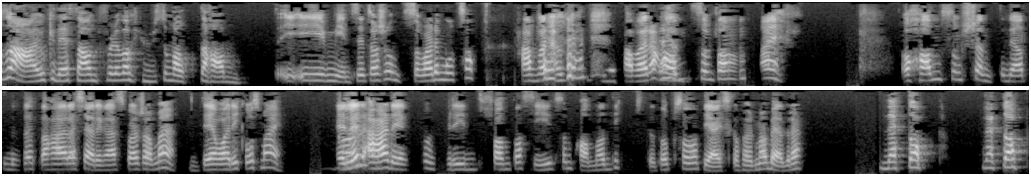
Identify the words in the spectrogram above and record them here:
Og så er jo ikke det sant, for det var hun som valgte han. I, I min situasjon så var det motsatt. Her var, her var det han som fant meg. Og han som skjønte det at dette her er kjerringa jeg skal være sammen med, det var ikke hos meg. Eller er det forvridd fantasi som han har diktet opp sånn at jeg skal føle meg bedre? Nettopp. Nettopp.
